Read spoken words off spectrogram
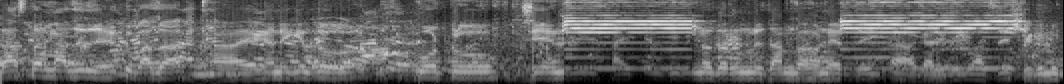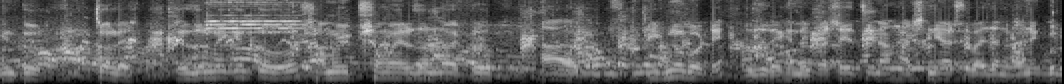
রাস্তার মাঝে যেহেতু বাজার এখানে কিন্তু অটো সিএনজি সাইকেল বিভিন্ন ধরনের যানবাহনের যে আহ, গাড়িগুলো আছে সেগুলো কিন্তু চলে। সেজন্যই কিন্তু সাময়িক সময়ের জন্য একটু বিঘ্ন ঘটে। যে দেখেন এই পাশে চীনা হাঁস নিয়ে আসছে ভাইজান অনেকগুলো।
